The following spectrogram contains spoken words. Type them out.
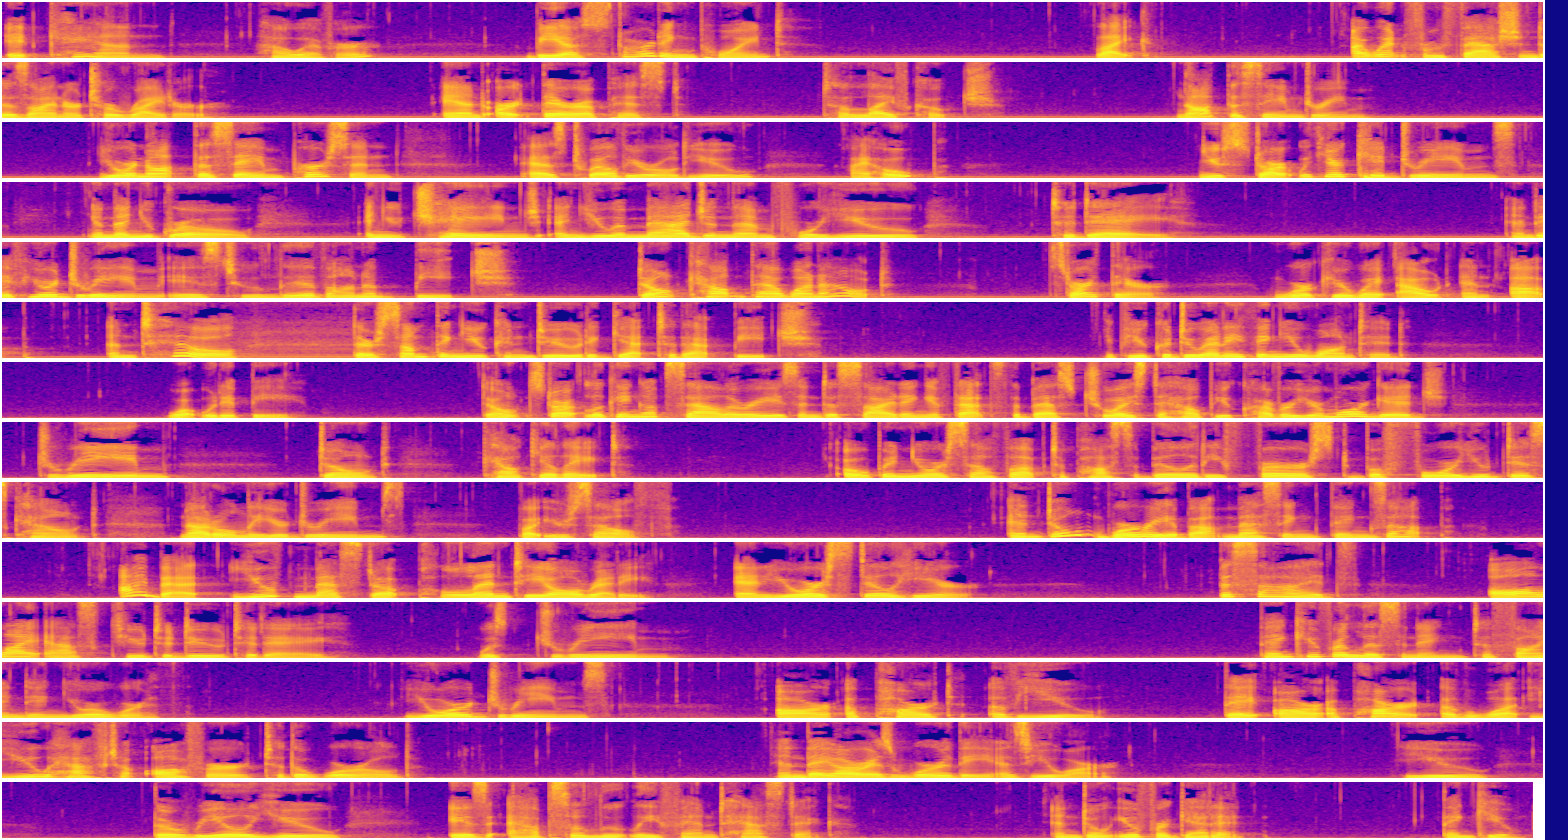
It can however, be a starting point. Like, I went from fashion designer to writer, and art therapist to life coach. Not the same dream. You're not the same person as 12 year old you, I hope. You start with your kid dreams, and then you grow, and you change, and you imagine them for you today. And if your dream is to live on a beach, don't count that one out. Start there. Work your way out and up until there's something you can do to get to that beach. If you could do anything you wanted, what would it be? Don't start looking up salaries and deciding if that's the best choice to help you cover your mortgage. Dream, don't calculate. Open yourself up to possibility first before you discount not only your dreams, but yourself. And don't worry about messing things up. I bet you've messed up plenty already, and you're still here. Besides, all I asked you to do today was dream. Thank you for listening to Finding Your Worth. Your dreams are a part of you. They are a part of what you have to offer to the world. And they are as worthy as you are. You, the real you, is absolutely fantastic. And don't you forget it. Thank you.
